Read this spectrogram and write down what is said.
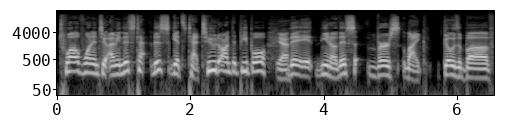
Romans 12, 1 and 2. I mean, this ta- this gets tattooed onto people. Yeah. They, you know, this verse, like, goes above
